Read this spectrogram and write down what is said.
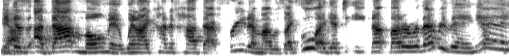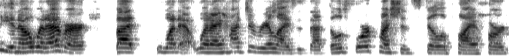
Because yeah. at that moment, when I kind of had that freedom, I was like, "Oh, I get to eat nut butter with everything, yay!" You know, whatever. But what what I had to realize is that those four questions still apply hardcore.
